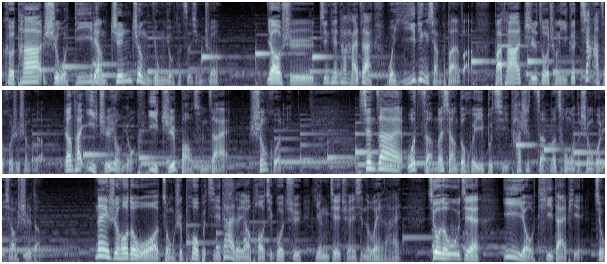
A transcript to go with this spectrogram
可它是我第一辆真正拥有的自行车。要是今天它还在，我一定想个办法，把它制作成一个架子或是什么的，让它一直有用，一直保存在生活里。现在我怎么想都回忆不起它是怎么从我的生活里消失的。那时候的我总是迫不及待地要抛弃过去，迎接全新的未来。旧的物件一有替代品就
